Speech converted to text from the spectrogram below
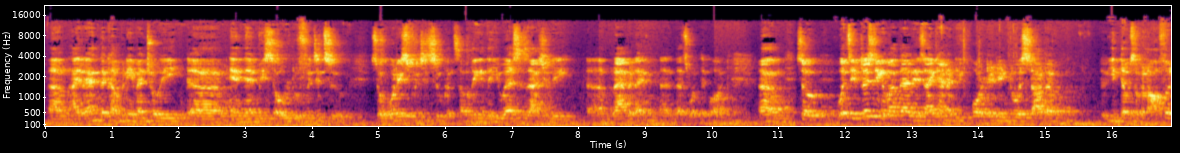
Um, I ran the company eventually, um, and then we sold to Fujitsu. So what is Fujitsu Consulting in the US is actually um, Rapidigm, and that's what they bought. Um, so what's interesting about that is I kind of deported into a startup in terms of an offer,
